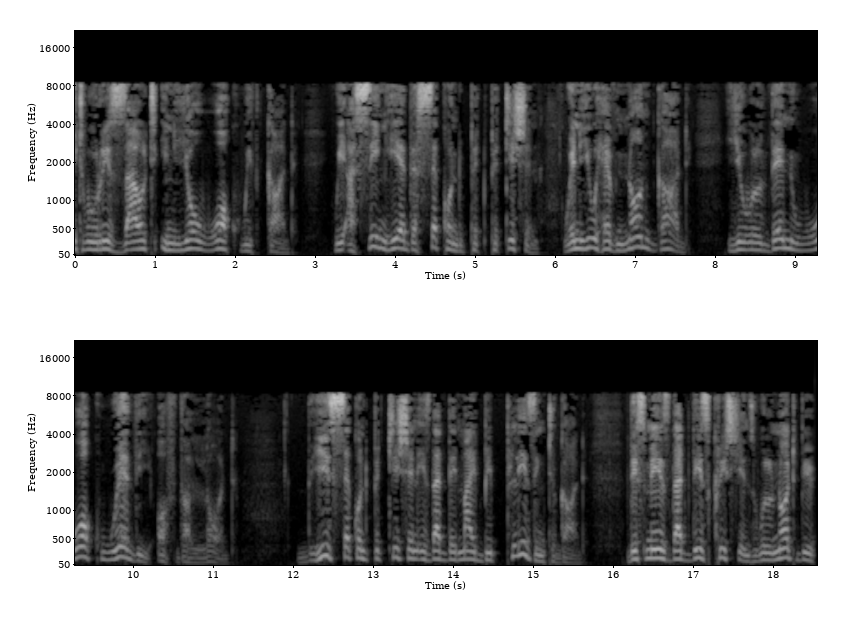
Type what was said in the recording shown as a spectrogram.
it will result in your walk with God. We are seeing here the second petition. When you have known God, you will then walk worthy of the Lord. His second petition is that they might be pleasing to God. This means that these Christians will not be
